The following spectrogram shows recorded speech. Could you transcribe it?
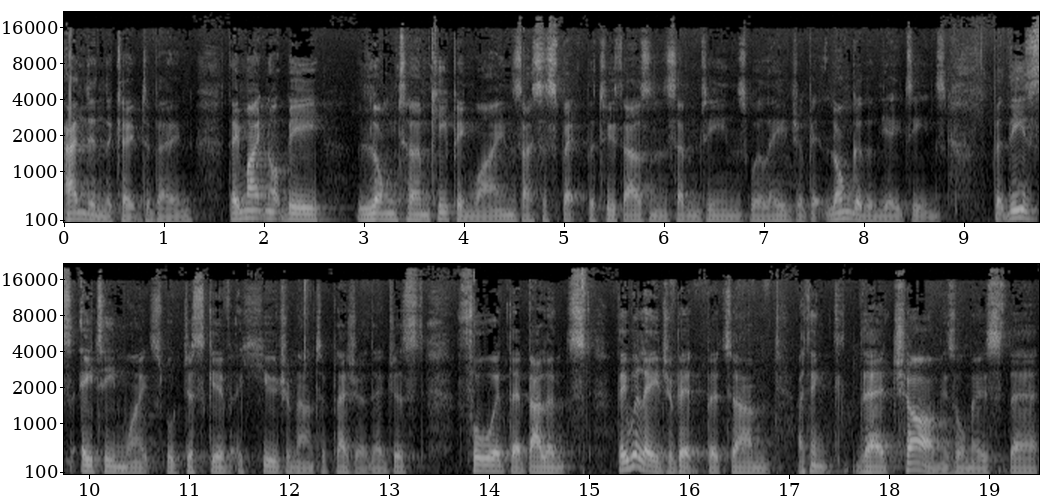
and in the Cote de Beaune. They might not be long-term keeping wines. I suspect the 2017s will age a bit longer than the 18s. But these 18 whites will just give a huge amount of pleasure. They're just forward, they're balanced. They will age a bit, but um, I think their charm is almost their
